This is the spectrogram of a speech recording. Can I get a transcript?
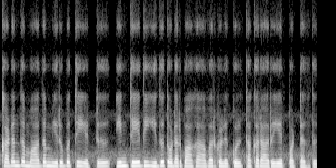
கடந்த மாதம் இருபத்தி எட்டு இன் தேதி இது தொடர்பாக அவர்களுக்குள் தகராறு ஏற்பட்டது.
